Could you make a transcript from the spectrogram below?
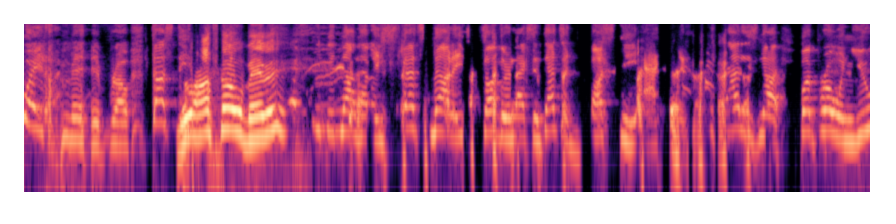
wait a minute, bro. Dusty. You also, baby. He did not have a that's not a southern accent. That's a dusty accent. That is not. But bro, when you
